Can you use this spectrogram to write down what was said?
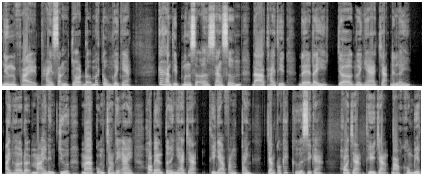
nhưng phải thái sẵn cho đỡ mất công người nhà. Các hàng thịt mừng sỡ sáng sớm đã thái thịt để đấy chờ người nhà chạng đến lấy. Anh hờ đợi mãi đến trưa mà cũng chẳng thấy ai. Họ bèn tới nhà chạng thì nhà vắng tanh, chẳng có khách khứa gì cả. Hỏi chạng thì chạng bảo không biết.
